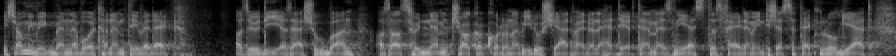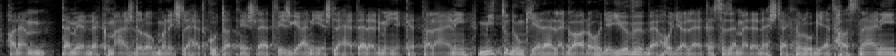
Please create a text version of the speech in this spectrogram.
És ami még benne volt, ha nem tévedek, az ő díjazásukban, az az, hogy nem csak a koronavírus járványra lehet értelmezni ezt a fejleményt és ezt a technológiát, hanem temérdek más dologban is lehet kutatni, és lehet vizsgálni, és lehet eredményeket találni. Mit tudunk jelenleg arra, hogy a jövőben hogyan lehet ezt az mRNS technológiát használni,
